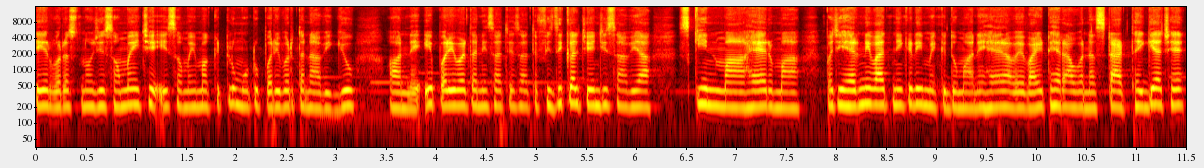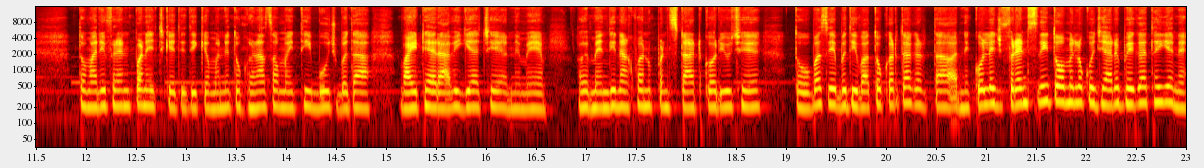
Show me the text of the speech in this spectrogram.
તેર વર્ષનો જે સમય છે, એ સમયમાં કેટલું મોટું પરિવર્તન આવી ગયું. અને એ પરિવર્તનની સાથે સાથે ફિઝિકલ ચેન્જીસ આવ્યા સ્કિનમાં હેરમાં પછી હેરની વાત નીકળી, મેં કીધું, મારે હેર હવે વ્હાઇટ હેર આવવાના સ્ટાર્ટ થઈ ગયા છે. તો મારી ફ્રેન્ડ પણ એ જ કહેતી હતી કે, મને તો ઘણા સમયથી બહુ જ બધા વ્હાઇટ હેર આવી ગયા છે અને મેં હવે મહેંદી નાખવાનું પણ સ્ટાર્ટ કર્યું છે. તો બસ એ બધી વાતો કરતાં કરતાં અને કોલેજ ફ્રેન્ડ્સની તો અમે લોકો જ્યારે ભેગા થઈએ ને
